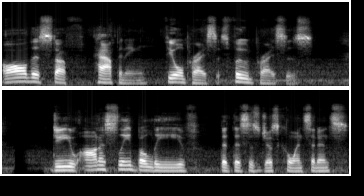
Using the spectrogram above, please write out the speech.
all this stuff happening, fuel prices, food prices. Do you honestly believe that this is just coincidence?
